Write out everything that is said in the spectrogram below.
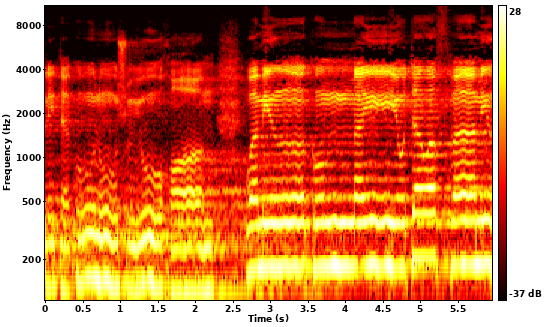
لتكونوا شيوخا. ومنكم من يتوفى من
